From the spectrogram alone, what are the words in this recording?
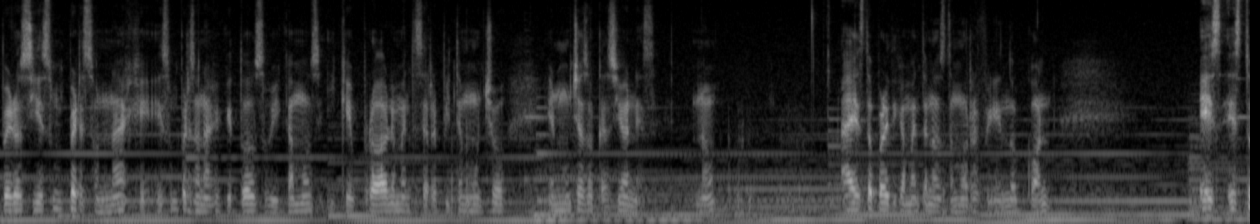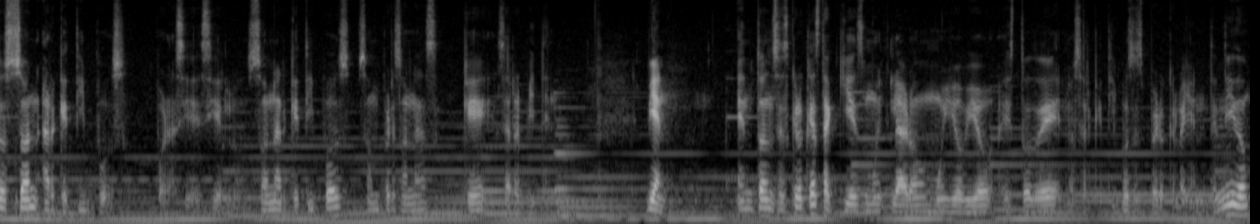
pero sí es un personaje, es un personaje que todos ubicamos y que probablemente se repite mucho en muchas ocasiones, ¿no? A esto prácticamente nos estamos refiriendo con... Es, estos son arquetipos, por así decirlo. Son arquetipos, son personas que se repiten. Bien, entonces creo que hasta aquí es muy claro, muy obvio esto de los arquetipos, espero que lo hayan entendido,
